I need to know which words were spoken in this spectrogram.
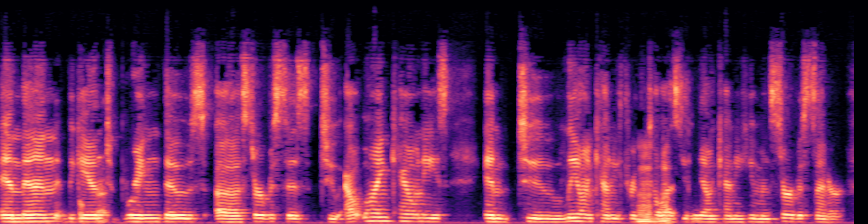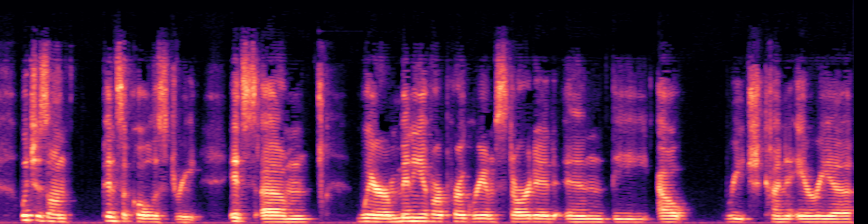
and then began okay. to bring those uh, services to outlying counties and to Leon County through the mm-hmm. Tallahassee Leon County Human Service Center, which is on Pensacola Street. It's um, where many of our programs started in the outreach kind of area,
